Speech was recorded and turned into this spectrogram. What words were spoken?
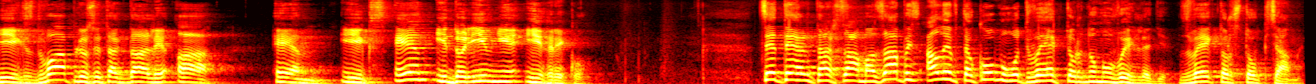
х2 плюс і так далі АН xn і дорівнює Y. Це те, та ж сама запис, але в такому от векторному вигляді з вектор стовпцями.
